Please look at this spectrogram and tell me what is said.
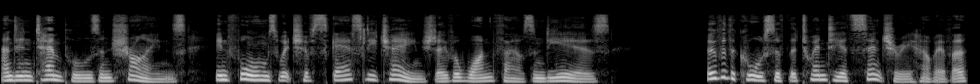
and in temples and shrines in forms which have scarcely changed over 1,000 years. Over the course of the 20th century, however,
